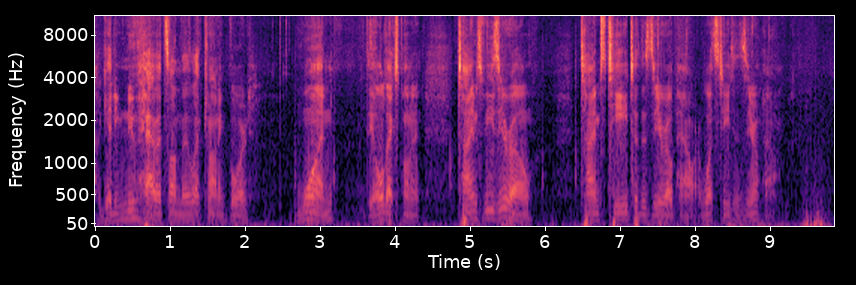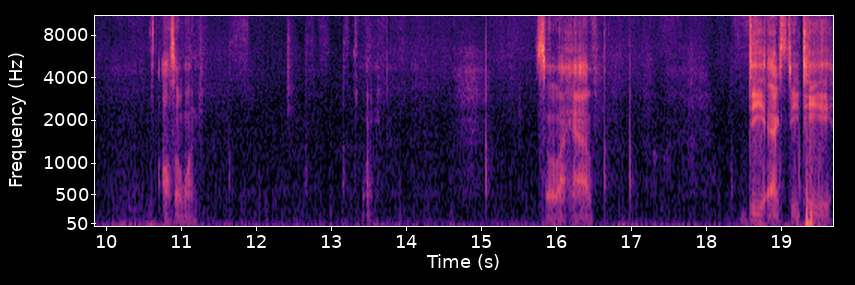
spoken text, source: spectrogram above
I'm getting new habits on the electronic board. 1, the old exponent, times v0 times t to the 0 power. What's t to the 0 power? Also 1. 1. So I have dx dt.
